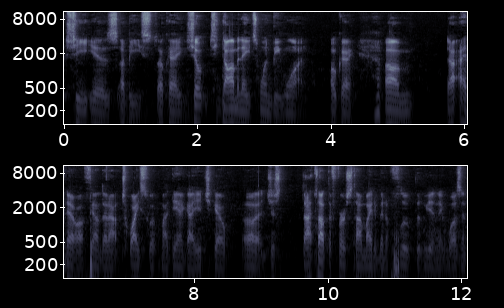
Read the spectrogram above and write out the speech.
she is a beast. Okay, she she dominates one v one. Okay, um, I, I, know I found that out twice with my Dangai Ichigo. Uh, just I thought the first time might have been a fluke, but again, it wasn't.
